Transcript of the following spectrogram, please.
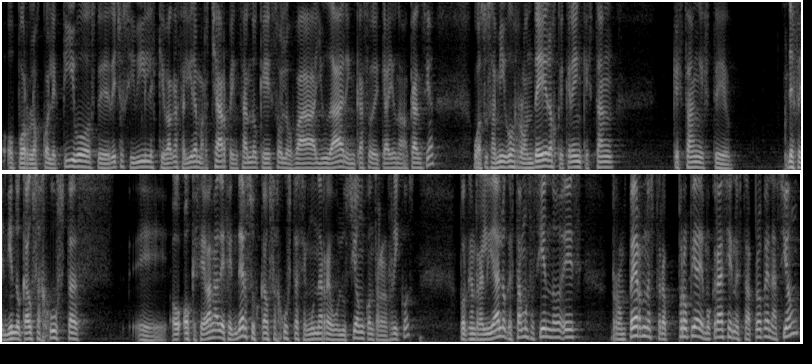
o por los colectivos de derechos civiles que van a salir a marchar pensando que eso los va a ayudar en caso de que haya una vacancia o a sus amigos ronderos que creen que están, que están este, defendiendo causas justas eh, o, que se van a defender sus causas justas en una revolución contra los ricos, porque en realidad lo que estamos haciendo es romper nuestra propia democracia y nuestra propia nación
